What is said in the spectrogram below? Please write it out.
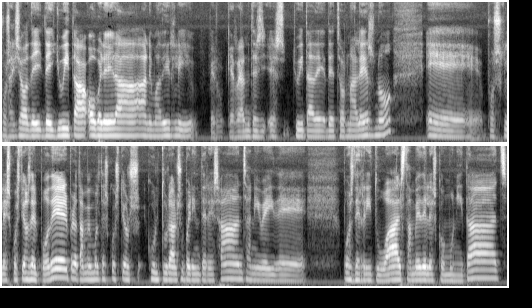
pues això, de, de lluita obrera, anem a dir-li, però que realment és, és lluita de, de jornalers, no? Eh, pues les qüestions del poder, però també moltes qüestions culturals superinteressants a nivell de, pues, de rituals també de les comunitats,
